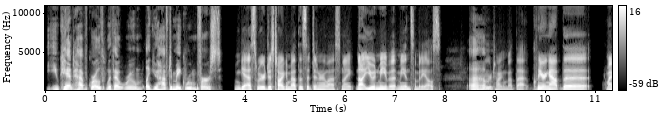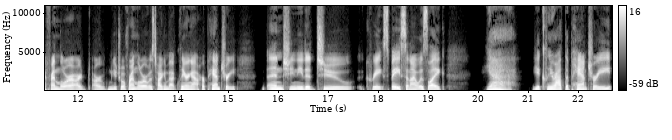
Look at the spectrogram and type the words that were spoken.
you can't have growth without room. Like you have to make room first. Yes, we were just talking about this at dinner last night. Not you and me, but me and somebody else. we were Um, talking about that. Clearing out the my friend Laura, our our mutual friend Laura was talking about clearing out her pantry and she needed to create space and I was like, yeah, you clear out the pantry,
